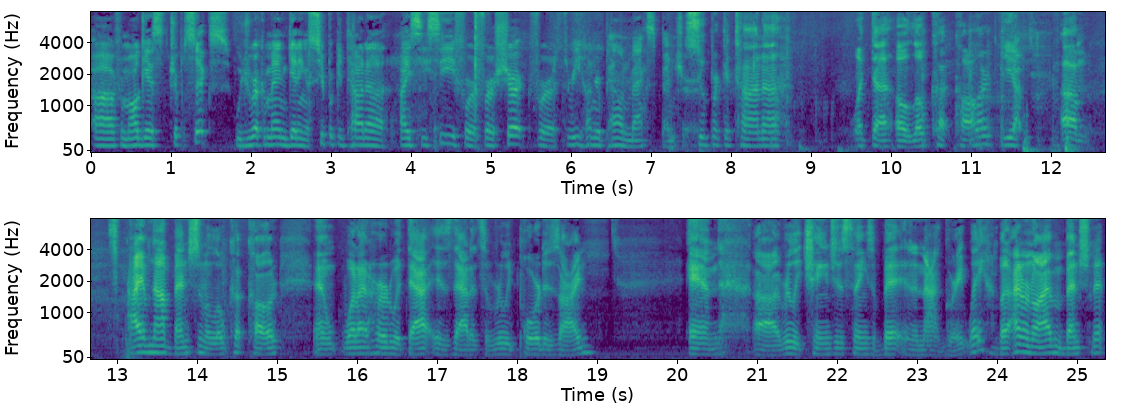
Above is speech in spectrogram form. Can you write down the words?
Uh, from August triple six. Would you recommend getting a Super Katana LCC for a first shirt for a 300 pound max bencher? Super Katana. What the? Oh, low cut collar. Yep. Um, I have not benched in a low cut collar, and what I heard with that is that it's a really poor design, and uh, really changes things a bit in a not great way. But I don't know. I haven't benched it.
